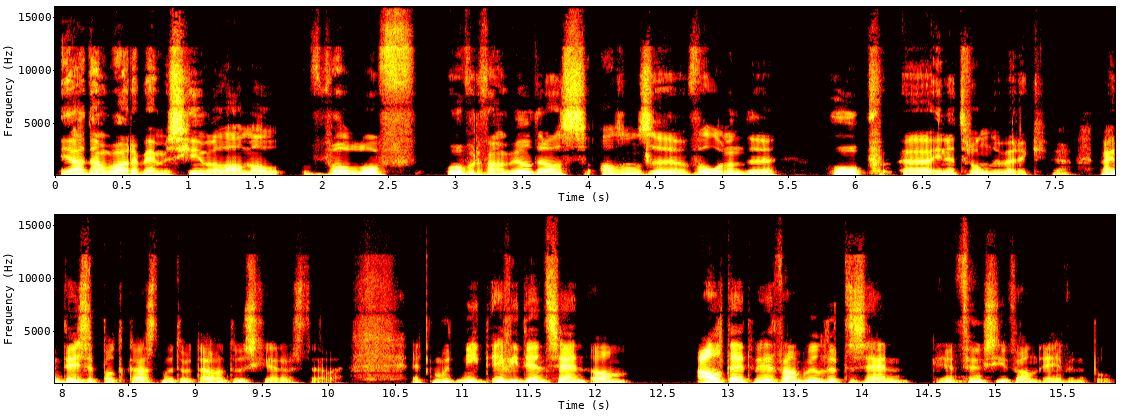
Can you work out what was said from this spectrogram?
ja, dan waren wij misschien wel allemaal vol lof over Van Wilder als, als onze volgende hoop uh, in het ronde werk. Ja, maar in deze podcast moeten we het af en toe scherp stellen. Het moet niet evident zijn om altijd weer van Wilder te zijn in functie van Evenepoel.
